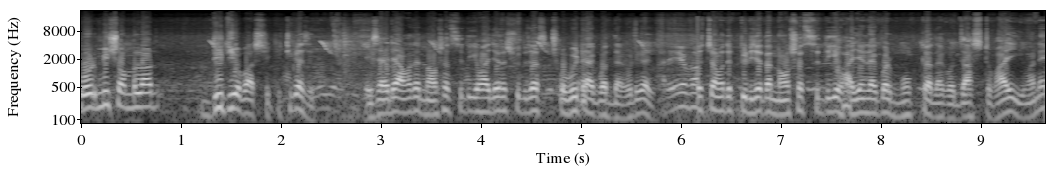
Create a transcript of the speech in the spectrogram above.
কর্মী সম্মেলন দ্বিতীয় বার্ষিকী ঠিক আছে? এই সাইডে আমাদের নওশাদ সিদ্দিকি ভাইজানের শুধু জাস্ট ছবিটা একবার দেখো ঠিক আছে? আরে হচ্ছে আমাদের পিরিজাতা নওশাদ সিদ্দিকি ভাইজানের একবার মুখটা দেখো জাস্ট ভাই মানে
